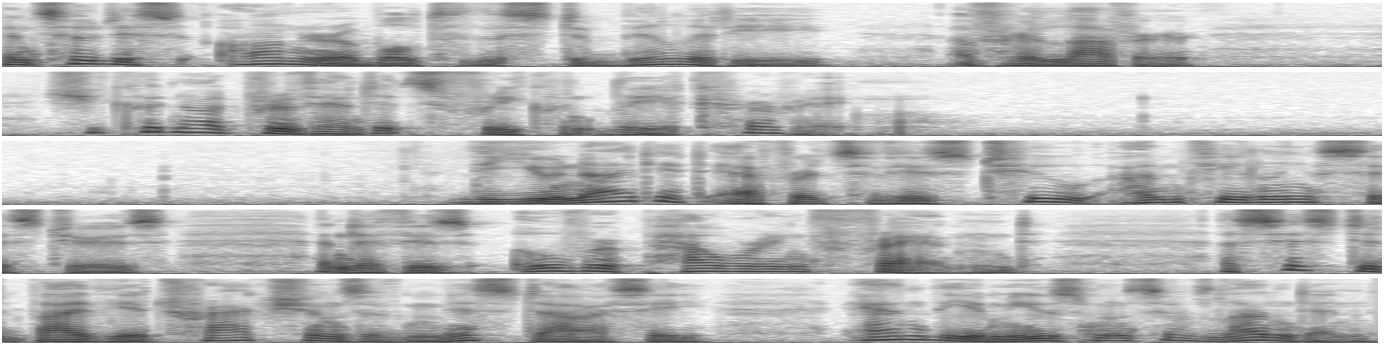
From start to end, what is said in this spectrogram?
and so dishonorable to the stability of her lover, she could not prevent its frequently occurring. The united efforts of his two unfeeling sisters and of his overpowering friend, assisted by the attractions of Miss Darcy and the amusements of London,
